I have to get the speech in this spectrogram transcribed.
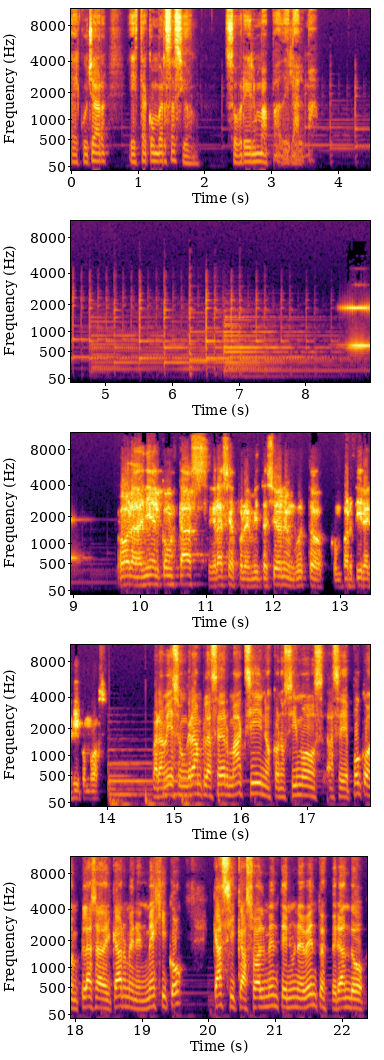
a escuchar esta conversación sobre el mapa del alma. Hola Daniel, ¿cómo estás? Gracias por la invitación y un gusto compartir aquí con vos. Para mí es un gran placer, Maxi. Nos conocimos hace poco en Playa del Carmen, en México, casi casualmente en un evento esperando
